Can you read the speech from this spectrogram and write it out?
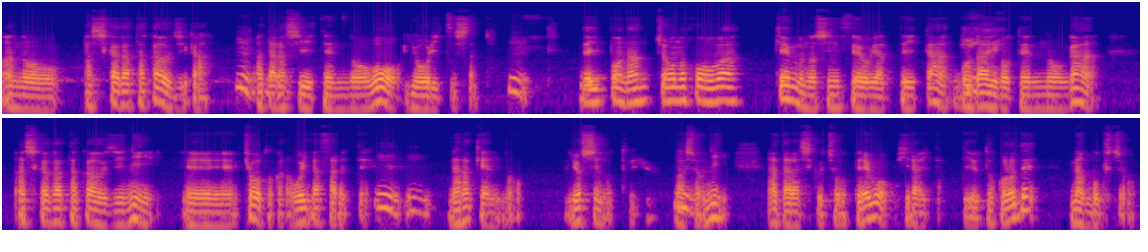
あの、足利尊氏がうん。新しい天皇を擁立したと。うんで、一方、南朝の方は、兼務の申請をやっていた後醍醐天皇が、足利尊氏に、えー京都から追い出されて、うんうん。奈良県の吉野という場所に新しく朝廷を開いたっていうところで、南北朝、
